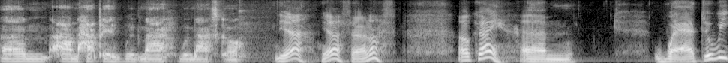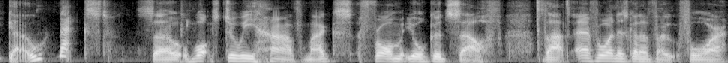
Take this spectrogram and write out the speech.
um, I'm happy with my with my score. Yeah, yeah, fair enough. Okay, um, where do we go next? So, what do we have, Mags, from your good self that everyone is going to vote for?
